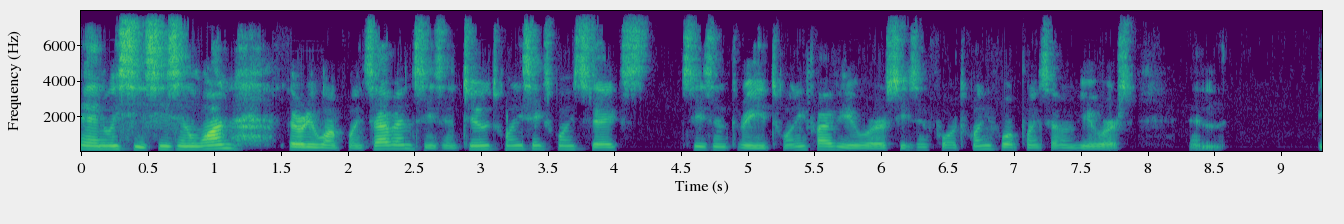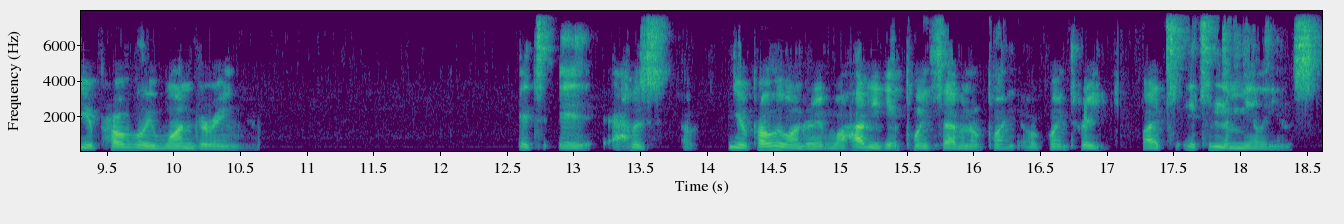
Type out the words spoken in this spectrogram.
And we see season 1, 31.7, season 2, 26.6, season 3, 25 viewers, season 4, 24.7 viewers. And you're probably wondering, it's it, I was you're probably wondering, well, how do you get 0.7 or point or 0.3? Well, it's it's in the millions.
